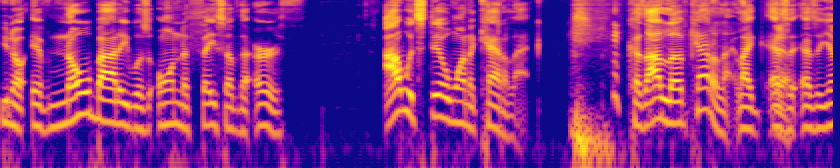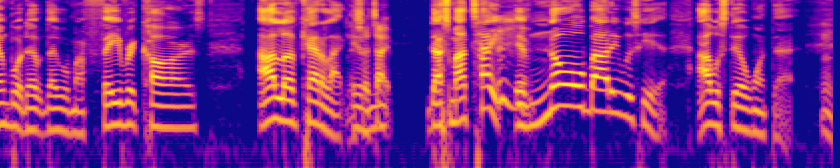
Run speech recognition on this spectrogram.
you know if nobody was on the face of the earth i would still want a cadillac because i love cadillac like as, Yeah. a, as a young boy they, they were my favorite cars i love cadillac That's If- your type. that's my type if nobody was here i would still want that Hmm.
